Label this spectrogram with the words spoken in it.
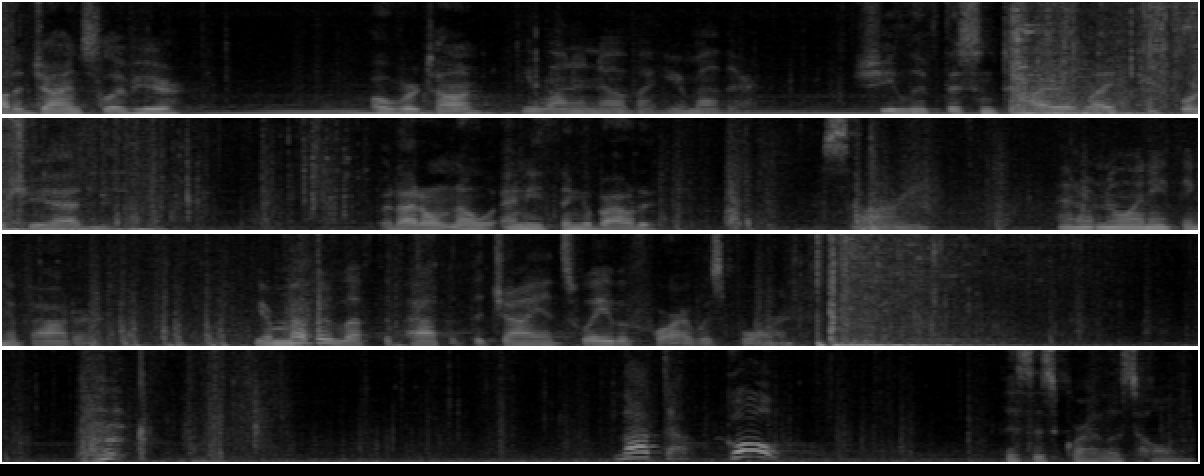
Lot of giants live here? Over time? You want to know about your mother? She lived this entire life before she had me. But I don't know anything about it. Sorry. I don't know anything about her. Your mother left the path of the giants way before I was born. Lata, go! This is Gryla's home.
